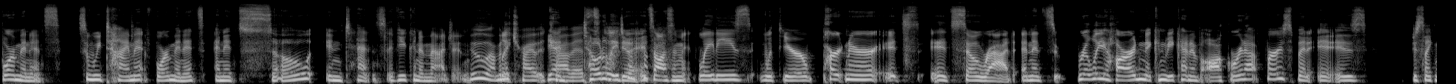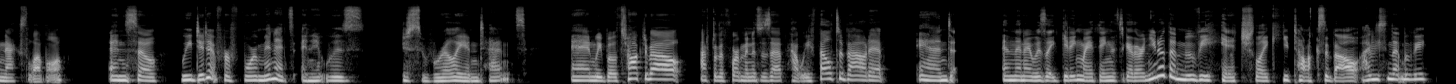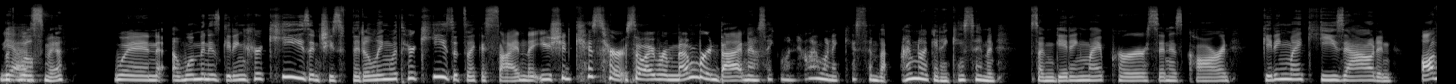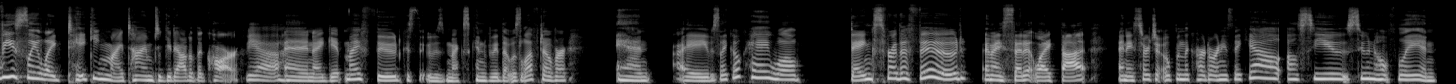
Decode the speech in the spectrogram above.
four minutes. So we time it four minutes and it's so intense, if you can imagine. Ooh, I'm gonna try it with yeah, Travis. totally do it. It's awesome. Ladies, with your partner, it's it's so rad. And it's really hard and it can be kind of awkward at first, but it is just like next level. And so we did it for four minutes and it was just really intense. And we both talked about after the four minutes was up how we felt about it. And and then I was like getting my things together. And you know the movie Hitch, like he talks about. Have you seen that movie with Yes. Will Smith? When a woman is getting her keys and she's fiddling with her keys, it's like a sign that you should kiss her. So I remembered that and I was like, well, now I want to kiss him, but I'm not going to kiss him. And so I'm getting my purse in his car and getting my keys out and obviously like taking my time to get out of the car Yeah. and I get my food because it was Mexican food that was left over. And I was like, okay, well, thanks for the food. And I said it like that. And I start to open the car door and he's like, yeah, I'll, I'll see you soon, hopefully. And,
